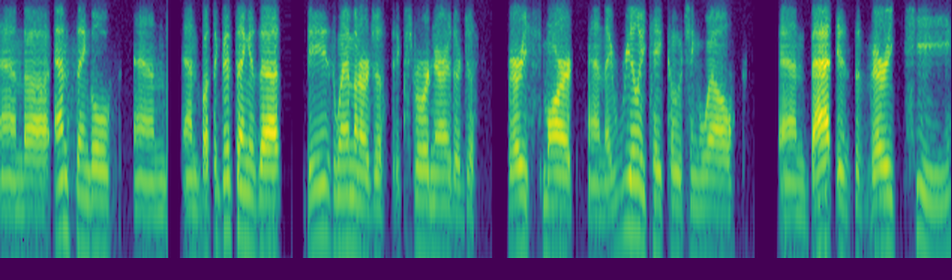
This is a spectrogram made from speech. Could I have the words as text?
and uh, and singles and and but the good thing is that these women are just extraordinary. They're just very smart and they really take coaching well, and that is the very key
